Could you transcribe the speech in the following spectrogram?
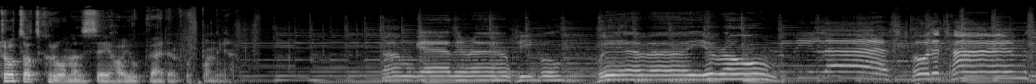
trots att corona i sig har gjort världen upp och ner. Come gather round people wherever you roam fast for the times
